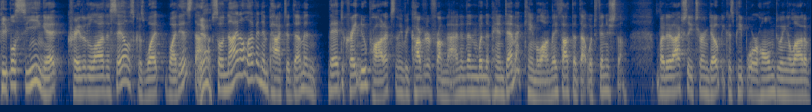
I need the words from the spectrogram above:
people seeing it created a lot of the sales. Because what what is that? Yeah. So 9/11 impacted them, and they had to create new products, and they recovered from that. And then when the pandemic came along, they thought that that would finish them, but it actually turned out because people were home doing a lot of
